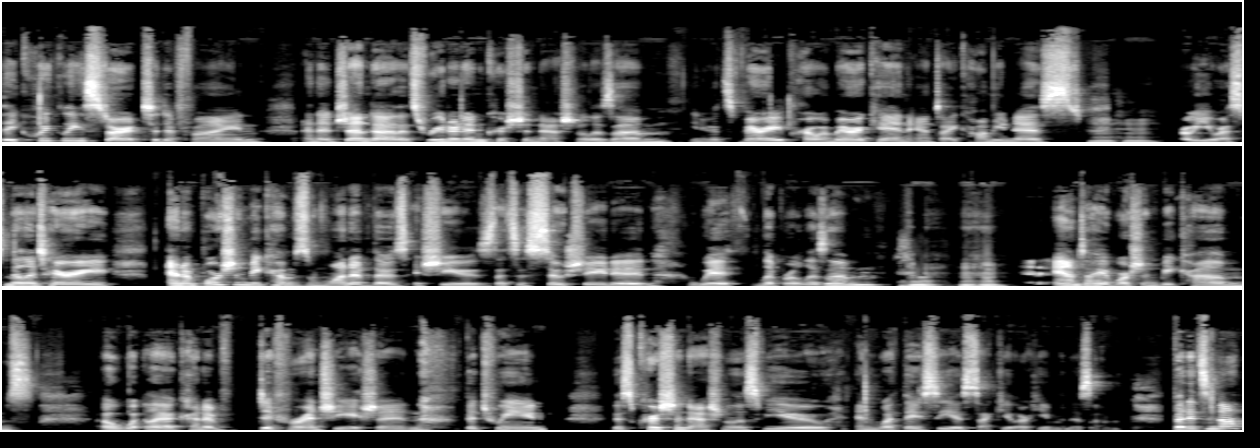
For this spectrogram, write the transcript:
they quickly start to define an agenda that's rooted in Christian nationalism. You know, it's very pro American, anti communist, mm-hmm. pro US military. And abortion becomes one of those issues that's associated with liberalism. Hmm, mm-hmm. And anti abortion becomes a, a kind of differentiation between this Christian nationalist view and what they see as secular humanism. But it's not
